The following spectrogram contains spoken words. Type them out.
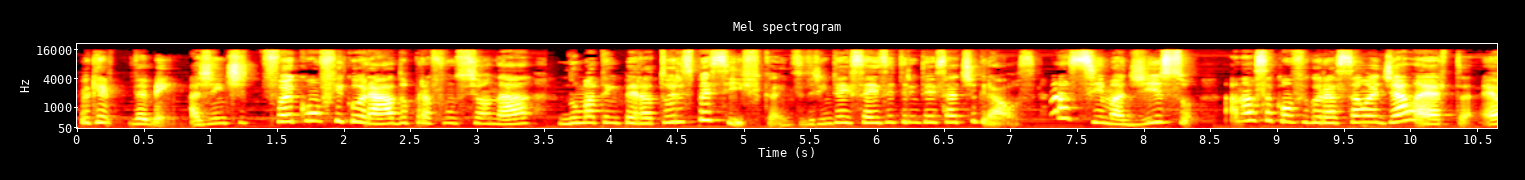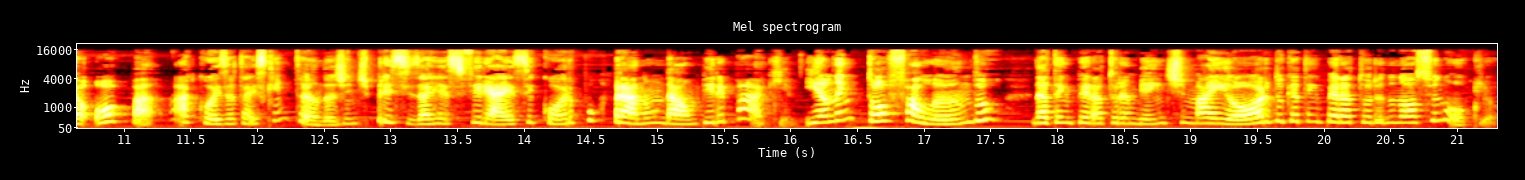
Porque, vê bem, a gente foi configurado para funcionar numa temperatura específica, entre 36 e 37 graus. Acima disso, a nossa configuração é de alerta. É, opa, a coisa tá esquentando, a gente precisa resfriar esse corpo para não dar um piripaque. E eu nem tô falando da temperatura ambiente maior do que a temperatura do nosso núcleo.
